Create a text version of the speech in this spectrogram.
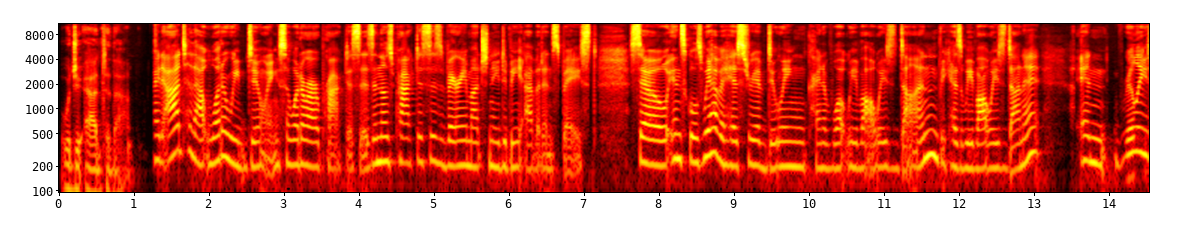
what would you add to that? I'd add to that, what are we doing? So, what are our practices? And those practices very much need to be evidence based. So, in schools, we have a history of doing kind of what we've always done because we've always done it. And really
